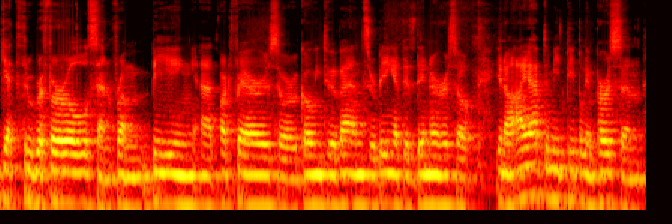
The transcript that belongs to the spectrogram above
get through referrals and from being at art fairs or going to events or being at this dinner. So, you know, I have to meet people in person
